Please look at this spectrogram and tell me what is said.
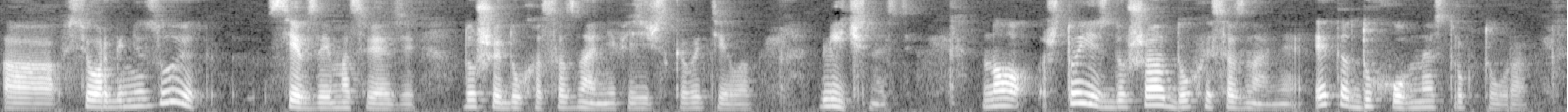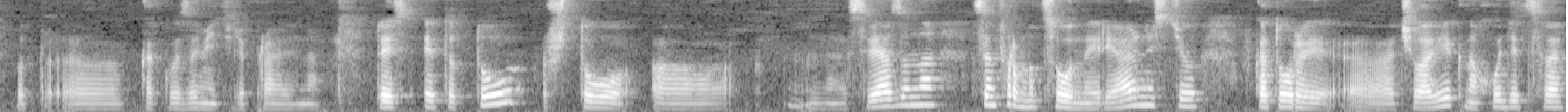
а, все организует, все взаимосвязи души, духа, сознания, физического тела, личность. Но что есть душа, дух и сознание? Это духовная структура – вот э, как вы заметили правильно. То есть это то, что э, связано с информационной реальностью, в которой э, человек находится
